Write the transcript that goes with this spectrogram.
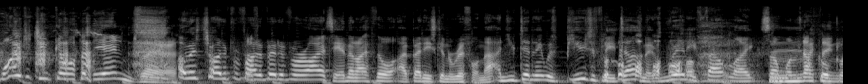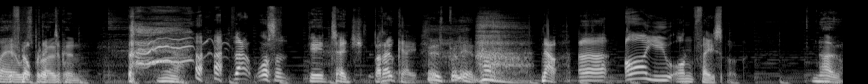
why did you go up at the end there? I was trying to provide a bit of variety, and then I thought, I bet he's going to riff on that, and you did, and it was beautifully done. It really felt like someone's Nothing record player was broken. that wasn't the intention, but okay. It was brilliant. Now, uh, are you on Facebook? no,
